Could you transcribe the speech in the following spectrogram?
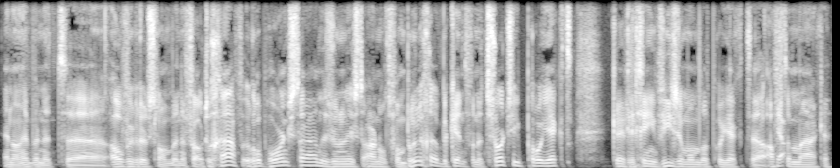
En dan hebben we het uh, over Rusland met een fotograaf, Rob Hoornstra. De journalist Arnold van Brugge, bekend van het Sochi-project. Kregen geen visum om dat project uh, af ja. te maken.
